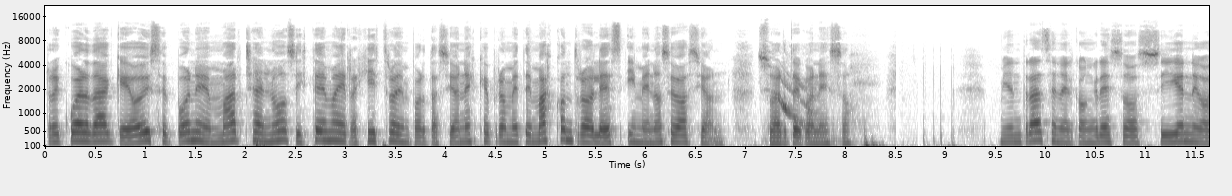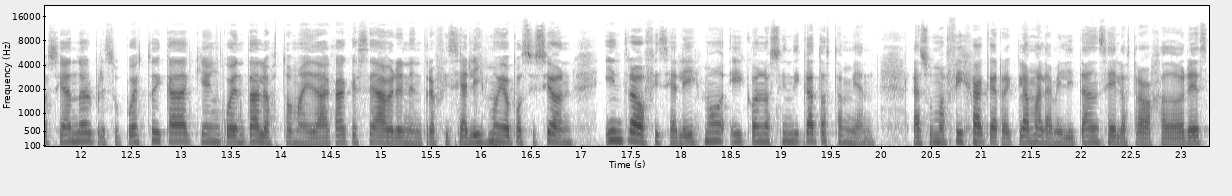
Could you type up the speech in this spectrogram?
recuerda que hoy se pone en marcha el nuevo sistema y registro de importaciones que promete más controles y menos evasión. Suerte con eso. Mientras en el Congreso siguen negociando el presupuesto y cada quien cuenta los toma y daca que se abren entre oficialismo y oposición, intraoficialismo y con los sindicatos también. La suma fija que reclama la militancia y los trabajadores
